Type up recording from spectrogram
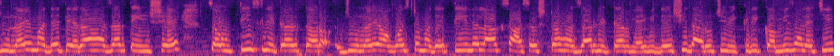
जुलैमध्ये तेरा हजार तीनशे चौतीस लिटर तर जुलै ऑगस्टमध्ये तीन लाख सहासष्ट हजार लिटरने विदेशी दारूची विक्री कमी झाल्याची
